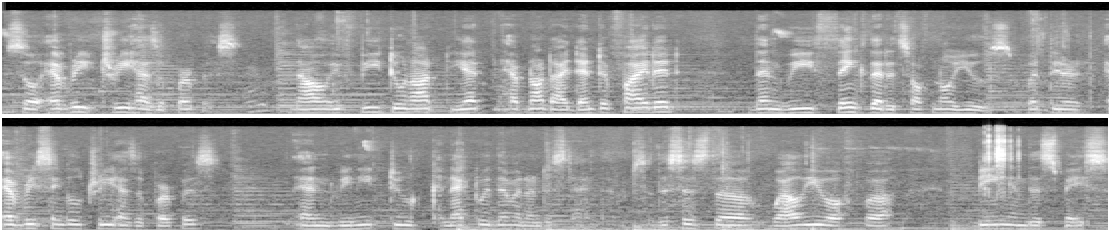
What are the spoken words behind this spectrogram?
So every tree has a purpose. Now, if we do not yet have not identified it, then we think that it's of no use. But there, every single tree has a purpose, and we need to connect with them and understand them. So this is the value of uh, being in this space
